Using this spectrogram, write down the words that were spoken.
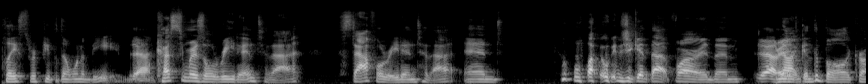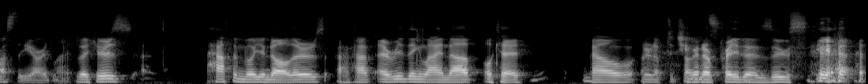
place where people don't want to be. Yeah. Customers will read into that. Staff will read into that, and why would you get that far and then yeah, right? not get the ball across the yard line? Like here's half a million dollars. I have everything lined up. Okay, now put it up to chance. I'm gonna pray to Zeus. yeah,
